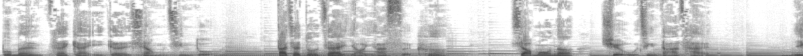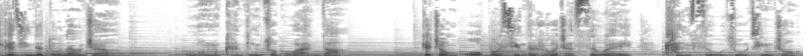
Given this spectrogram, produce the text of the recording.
部门在赶一个项目进度，大家都在咬牙死磕，小梦呢却无精打采，一个劲的嘟囔着：“我们肯定做不完的。”这种我不行的弱者思维，看似无足轻重，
